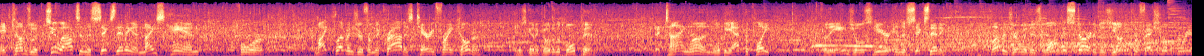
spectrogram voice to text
It comes with two outs in the sixth inning. A nice hand for Mike Clevinger from the crowd as Terry Francona is going to go to the bullpen. The tying run will be at the plate for the Angels here in the sixth inning. Clevinger with his longest start of his young professional career.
